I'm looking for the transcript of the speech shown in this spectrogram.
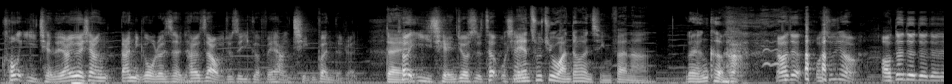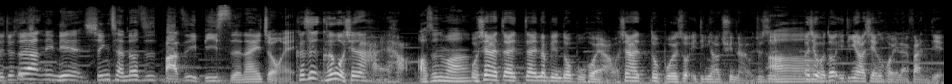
从以前的样，因为像当你跟我认识很，他就知道我就是一个非常勤奋的人。对，所以以前就是这，我连出去玩都很勤奋啊。对，很可怕。然后就我出去了。哦，对对对对对，就是对啊，你你行程都是把自己逼死的那一种哎。可是可是我现在还好。哦，真的吗？我现在在在那边都不会啊，我现在都不会说一定要去哪，我就是，而且我都一定要先回来饭店，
